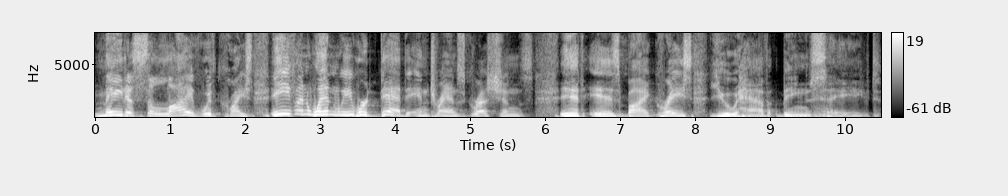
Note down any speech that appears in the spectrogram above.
made us alive with Christ, even when we were dead in transgressions. It is by grace you have been saved.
